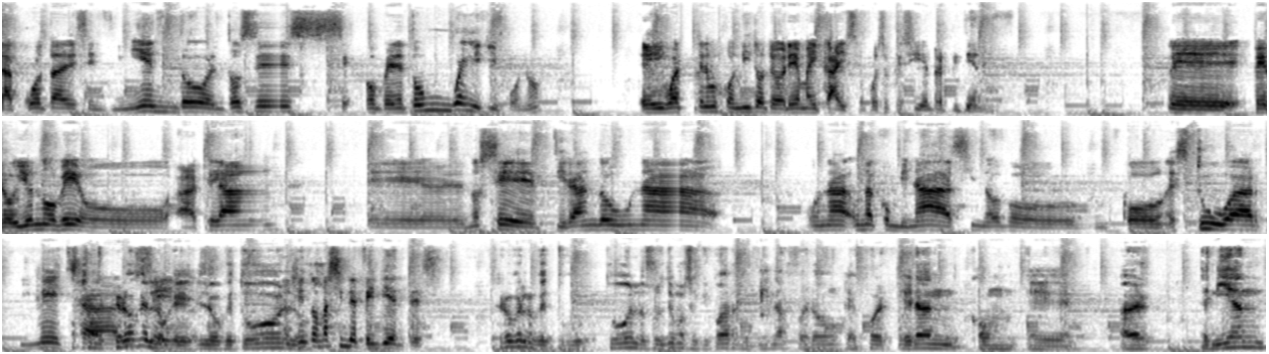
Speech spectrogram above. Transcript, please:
la cuota de sentimiento, entonces se complementó un buen equipo, ¿no? E igual tenemos con Nitro Teorema y Kaiser, por eso que siguen repitiendo. Eh, pero yo no veo a Clan eh, no sé, tirando una, una, una, combinada así, ¿no? Con, con Stuart y Mecha. creo que, lo que lo que tuvo. Los siento más independientes. Creo que lo que tuvo en los últimos equipos de Argentina fueron que fue, eran con. Eh, a ver, tenían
